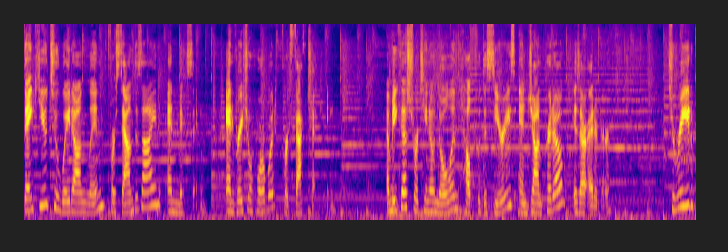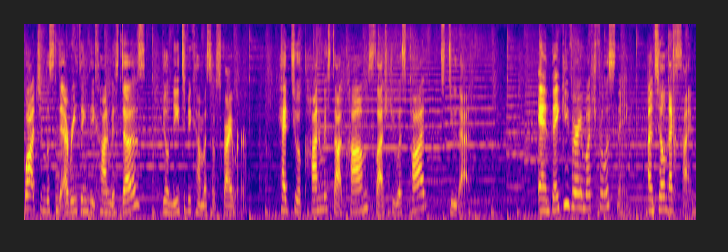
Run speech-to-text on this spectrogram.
Thank you to Weidong Lin for sound design and mixing, and Rachel Horwood for fact checking. Amika Shortino Nolan helped with the series, and John Prideaux is our editor. To read, watch, and listen to everything The Economist does, you'll need to become a subscriber head to economist.com slash uspod to do that. And thank you very much for listening. Until next time.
